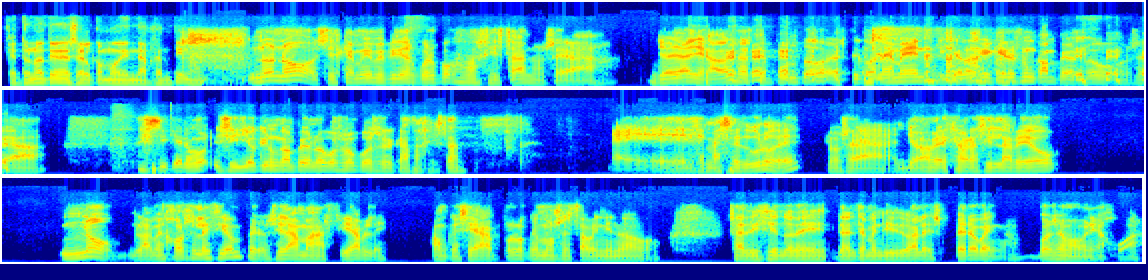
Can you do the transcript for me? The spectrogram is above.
Que tú no tienes el comodín de Argentina. ¿eh? No, no, si es que a mí me pide el cuerpo Kazajistán, o sea, yo ya llegados a este punto, estoy con Emen y yo lo que quiero es un campeón nuevo, o sea, y si queremos, y si yo quiero un campeón nuevo solo puede ser Kazajistán. Eh, se me hace duro, ¿eh? O sea, yo es que a Brasil la veo, no la mejor selección, pero sí la más fiable, aunque sea por lo que hemos estado viniendo, o sea, diciendo de, del tema individuales, pero venga, pues hemos venido a jugar.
